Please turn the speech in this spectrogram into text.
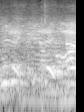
Get up!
